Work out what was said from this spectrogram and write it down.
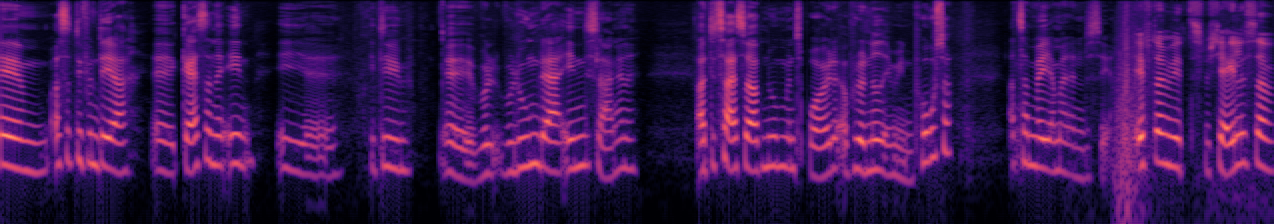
Øhm, og så diffunderer øh, gasserne ind i, øh, i det øh, volumen, der er inde i slangerne. Og det tager jeg så op nu med en sprøjte og putter ned i mine poser og tager med hjem og analyserer. Efter mit speciale, så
